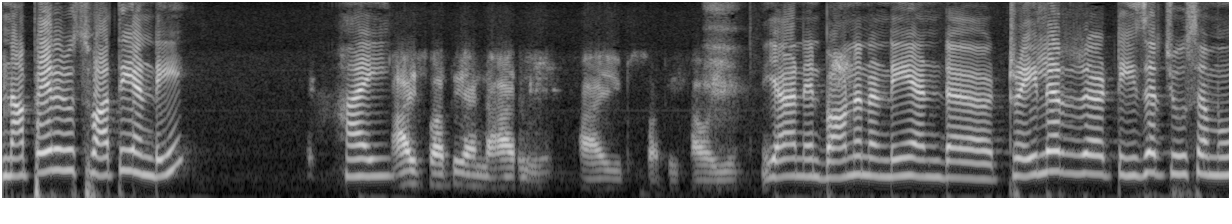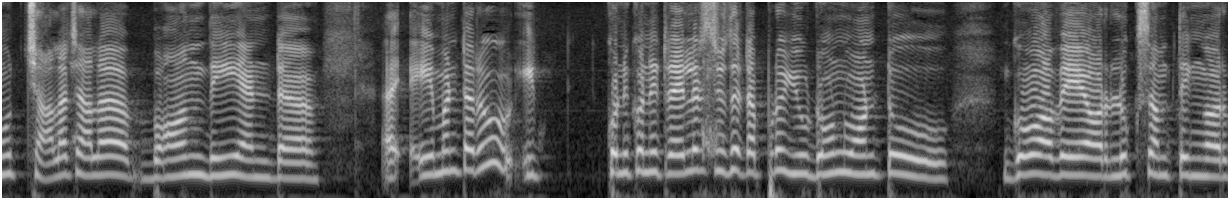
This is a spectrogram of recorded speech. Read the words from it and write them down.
నా పేరు స్వాతి అండి. Hi hi Swathi and hi hi Swathi how are you yeah నేను బాగున్నానండి. అండ్ ట్రైలర్ టీజర్ చూసాము. చాలా చాలా బాగుంది. అండ్ ఏమంటారు? ఇట్ కొన్ని కొన్ని ట్రైలర్స్ చూసేటప్పుడు you don't want to go away or look something or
